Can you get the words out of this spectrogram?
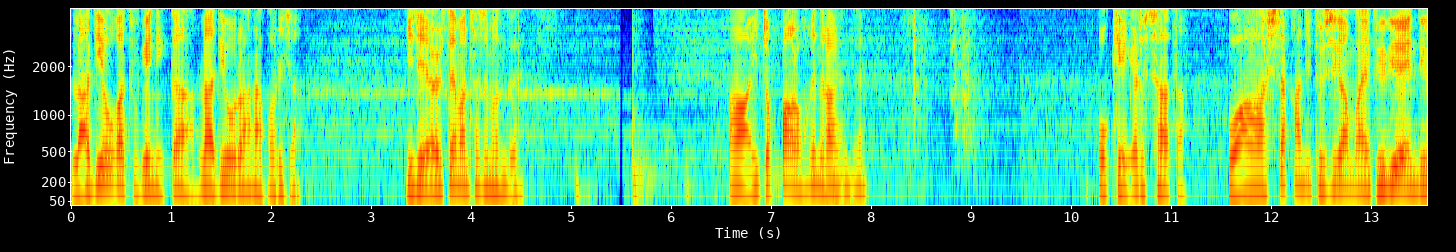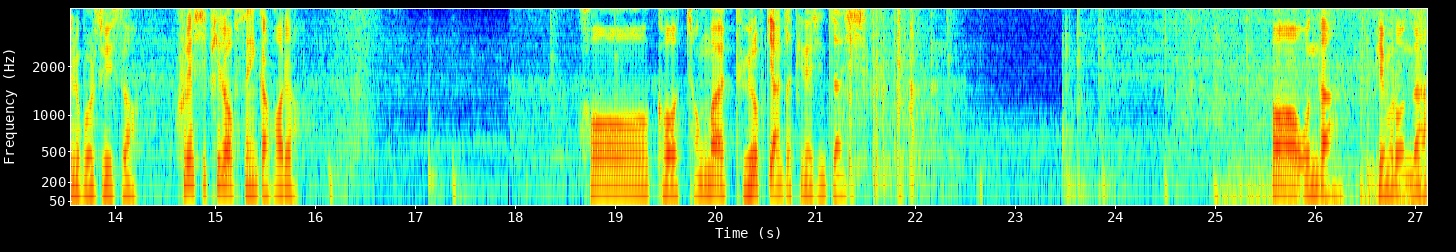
라디오가 두 개니까 라디오를 하나 버리자. 이제 열쇠만 찾으면 돼 아 이쪽 방을 확인을 안 했네. 오케이 열쇠 찾았다. 와 시작한 지 2시간 만에 드디어 엔딩을 볼 수 있어. 후레쉬 필요 없으니까 버려 허, 거 정말 더럽게 안 잡히네 진짜. 씨. 어 온다. 괴물 온다.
